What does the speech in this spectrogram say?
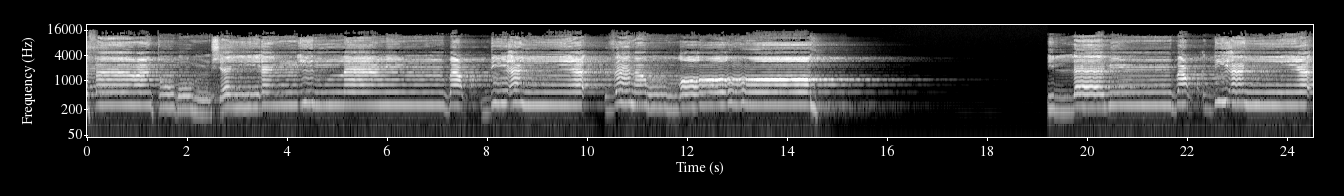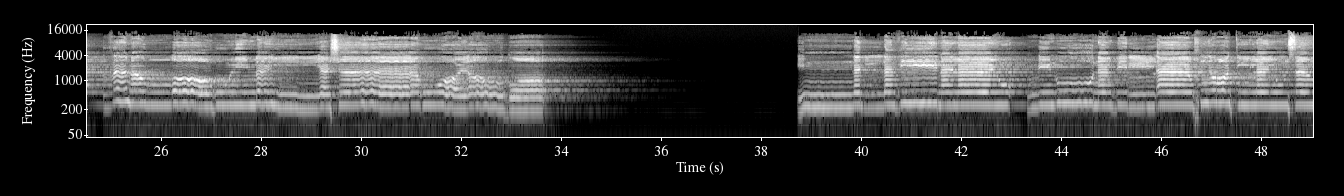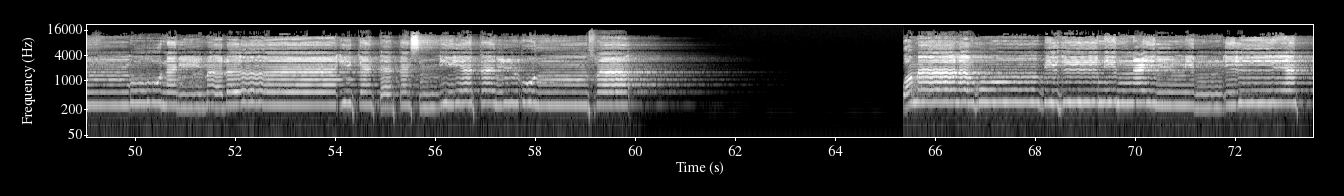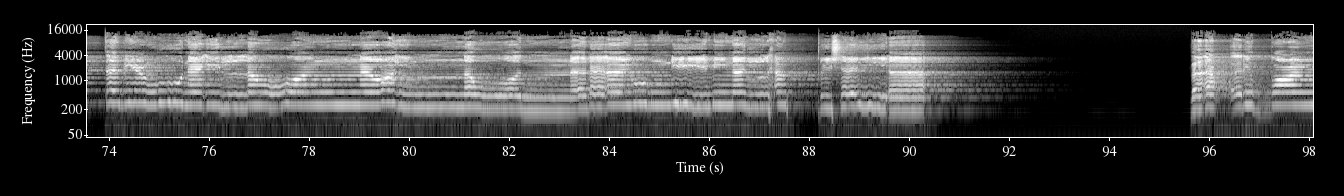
شفاعتهم شيئا إلا من بعد أن يأذن الله. إلا من بعد أن يشاء ويرضى. إن الذين لا يؤمنون بالآخرة ليسمون الملائكة تسمية وما فأعرض عن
